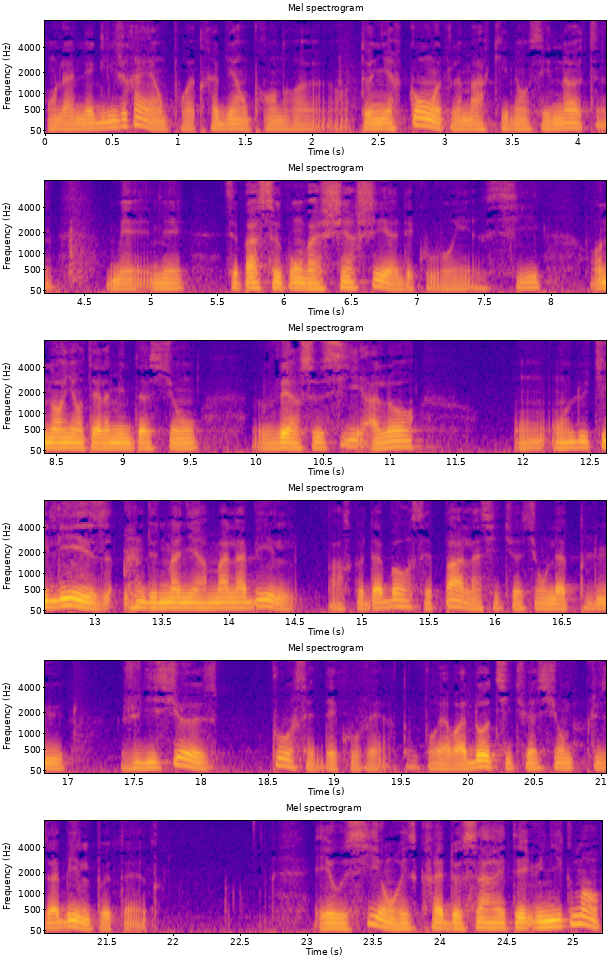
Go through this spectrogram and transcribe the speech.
qu'on la négligerait. On pourrait très bien en prendre, en tenir compte, la marquer dans ses notes, mais, ce n'est pas ce qu'on va chercher à découvrir. Si on orientait la méditation vers ceci, alors on, on l'utilise d'une manière malhabile, parce que d'abord, ce n'est pas la situation la plus judicieuse pour cette découverte. On pourrait avoir d'autres situations plus habiles peut-être. Et aussi, on risquerait de s'arrêter uniquement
